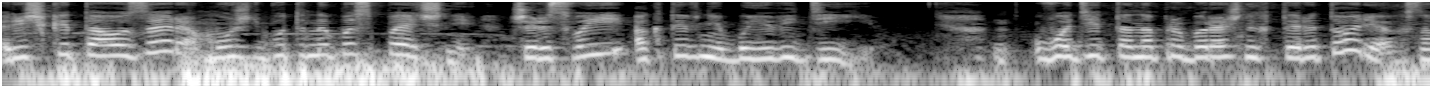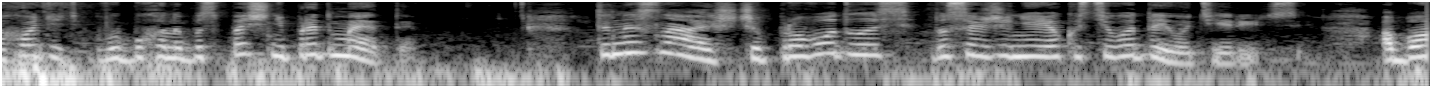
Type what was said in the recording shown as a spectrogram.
Річки та озера можуть бути небезпечні через свої активні бойові дії. У воді та на прибережних територіях знаходять вибухонебезпечні предмети. Ти не знаєш, що проводились дослідження якості води у тій річці, або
